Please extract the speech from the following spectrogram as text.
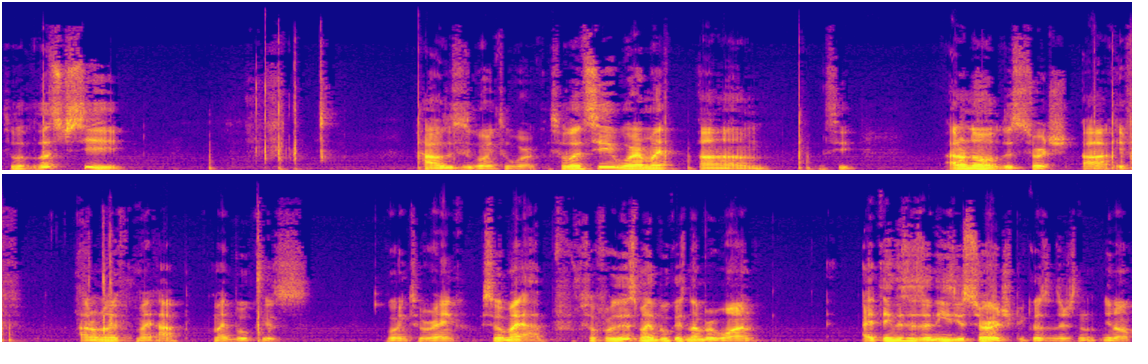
So let's see how this is going to work. So let's see where my um, let's see. I don't know this search uh, if I don't know if my app my book is going to rank. So my app so for this my book is number one. I think this is an easy search because there's you know.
